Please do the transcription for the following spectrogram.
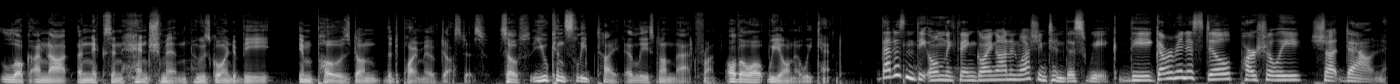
look, I'm not a Nixon henchman who's going to be imposed on the Department of Justice. So you can sleep tight, at least on that front, although we all know we can't. That isn't the only thing going on in Washington this week. The government is still partially shut down,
